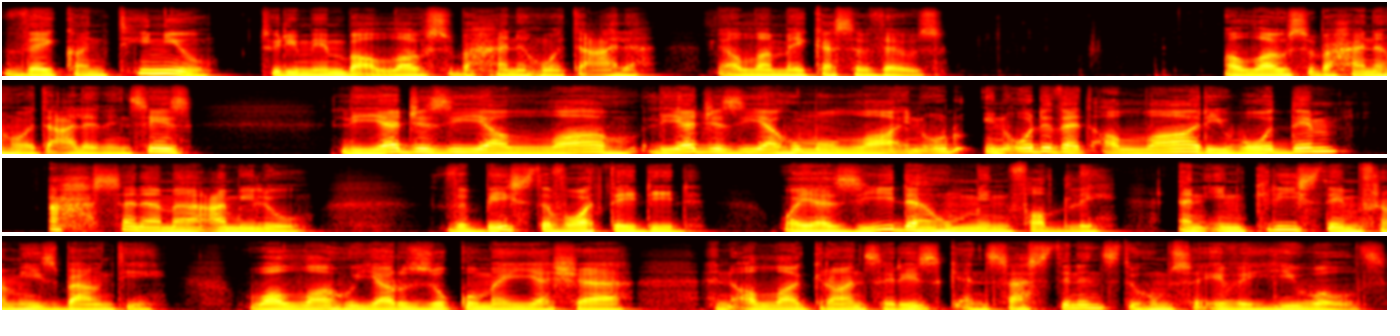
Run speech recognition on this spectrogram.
they continue to remember Allah subhanahu wa ta'ala. May Allah make us of those. Allah subhanahu wa ta'ala then says, ليجزي الله ليجزيهم الله in order that Allah reward them أحسن ما عملوا the best of what they did, وَيَزِيدَهُم مِّن فَضْلِهِ and increase them from His bounty. وَاللَّهُ يَرْزُقُ مَن يَشَاءُ and Allah grants rizq and sustenance to whomsoever He wills,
